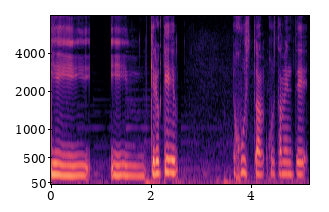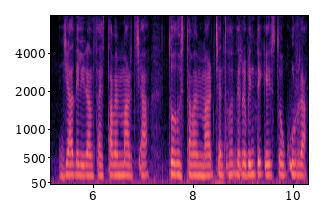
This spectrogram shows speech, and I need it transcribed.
Y, creo que justa, justamente ya Deliranza estaba en marcha, todo estaba en marcha, entonces de repente que esto ocurra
